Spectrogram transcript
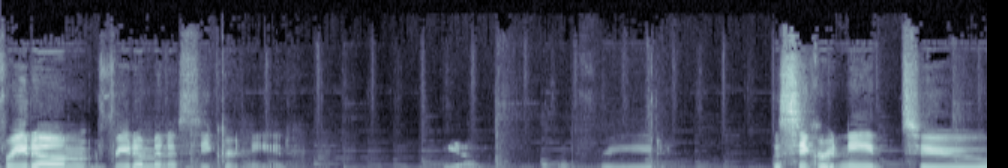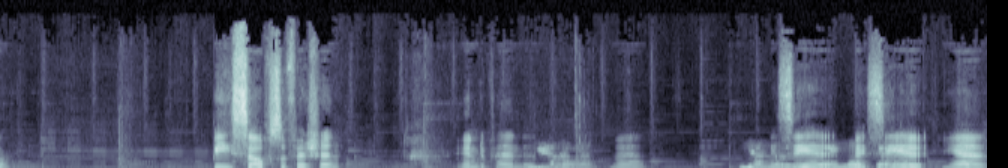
freedom know, freedom and a secret need. Yeah. As I freed the secret need to be self sufficient independent. Yeah. Yeah. Yeah. I see it. I, I see it. Yeah.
